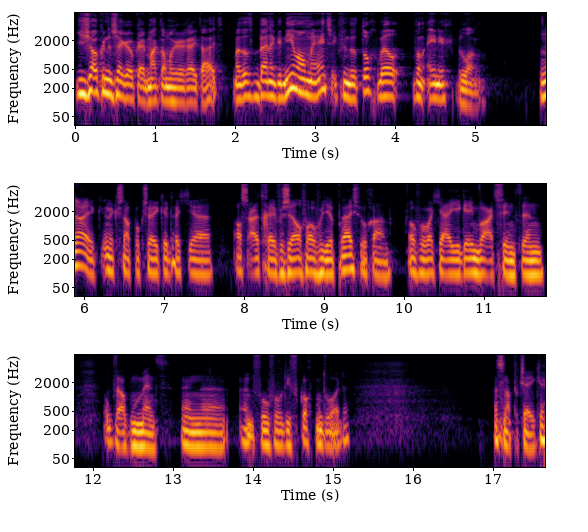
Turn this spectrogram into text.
je zou kunnen zeggen, oké, maakt allemaal geen reet uit. Maar dat ben ik het niet helemaal mee eens. Ik vind het toch wel van enig belang. Nee, ik, en ik snap ook zeker dat je als uitgever zelf over je prijs wil gaan. Over wat jij je game waard vindt en op welk moment. En, eh, en voor hoeveel die verkocht moet worden. Dat snap ik zeker.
